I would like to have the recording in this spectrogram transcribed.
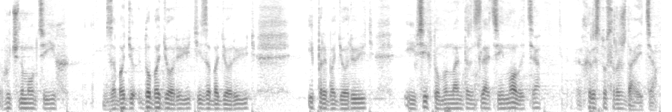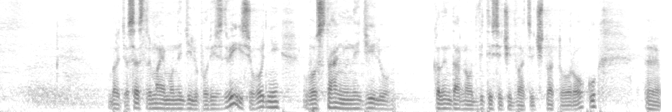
гучномовці їх добадьорюють і забадьорюють, і прибадьорюють. І всі, хто в онлайн-трансляції молиться, Христос рождається. Браття, сестри, маємо неділю по Різдві, і сьогодні, в останню неділю календарного 2024 року, е,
